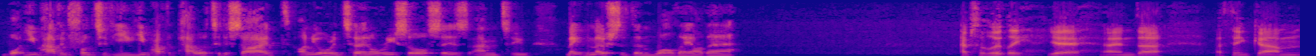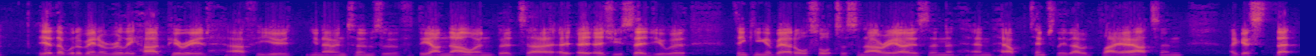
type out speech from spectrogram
what you have in front of you. You have the power to decide on your internal resources and to make the most of them while they are there. Absolutely, yeah, and uh, I think um, yeah that would have been a really hard period uh, for you, you know, in terms of the unknown. But uh, as you said, you were thinking about all sorts of scenarios and and how potentially they would play out, and I guess that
